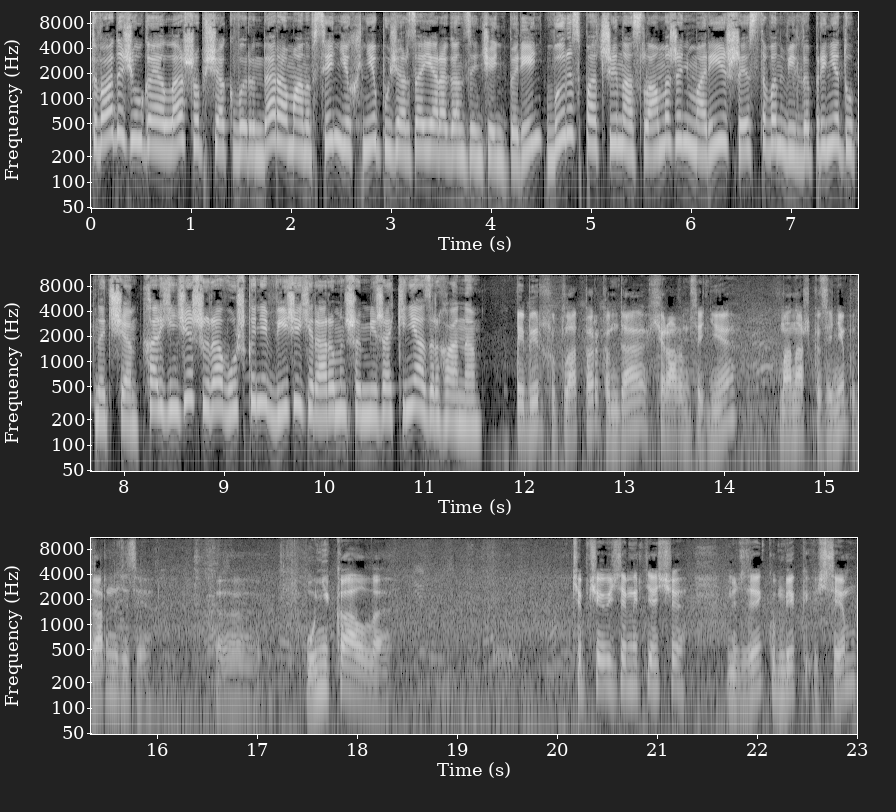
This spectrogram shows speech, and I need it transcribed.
Твады жылгаялла шопшак вырында Романовсен ехне пужарза яраганзенжен пірень, вырыс патшин асламыжен Марии Шестован вилді прине дупнычы. Хархинче шыра вушкане виже херарымын шыммижакине азырғаны. Бир шутлат бар, кында херарымсене, манашкасене бударны дезе. Э, чепчевич демиртеші, Мезе кумбек ишсем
